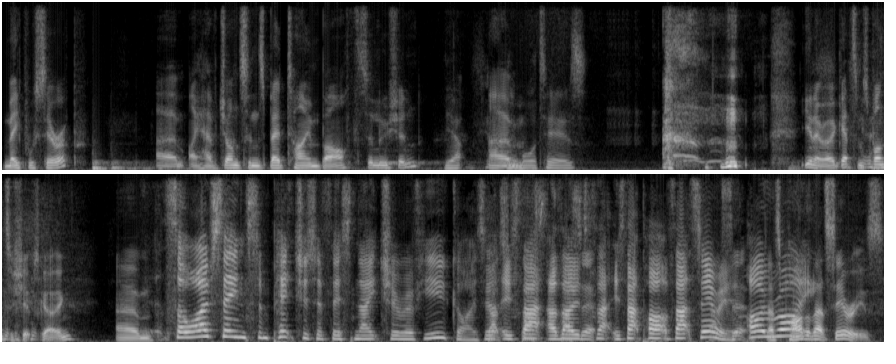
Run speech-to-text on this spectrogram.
maple syrup. Um, I have Johnson's bedtime bath solution. Yeah. no Um, more tears. You know, I get some sponsorships going. Um, So I've seen some pictures of this nature of you guys. That's- is that that's- are those that's it. that is that part of that series? it. Oh that's right. part of that series.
